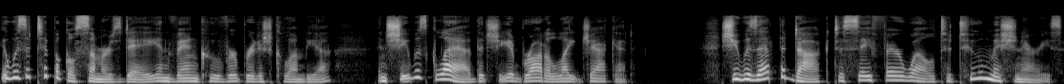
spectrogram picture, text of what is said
It was a typical summer's day in Vancouver, British Columbia, and she was glad that she had brought a light jacket. She was at the dock to say farewell to two missionaries,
